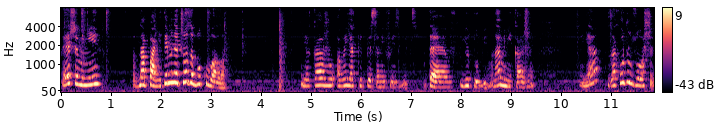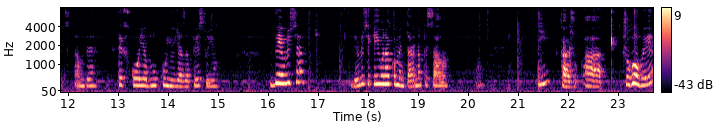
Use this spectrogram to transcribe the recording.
Пише мені одна пані, ти мене що заблокувала? Я кажу, а ви як підписаний в Фейсбуці? Те в Ютубі. Вона мені каже, я заходжу в зошит, там, де тих, кого я блокую, я записую. Дивлюся, дивлюся, який вона коментар написала. І кажу, а чого ви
